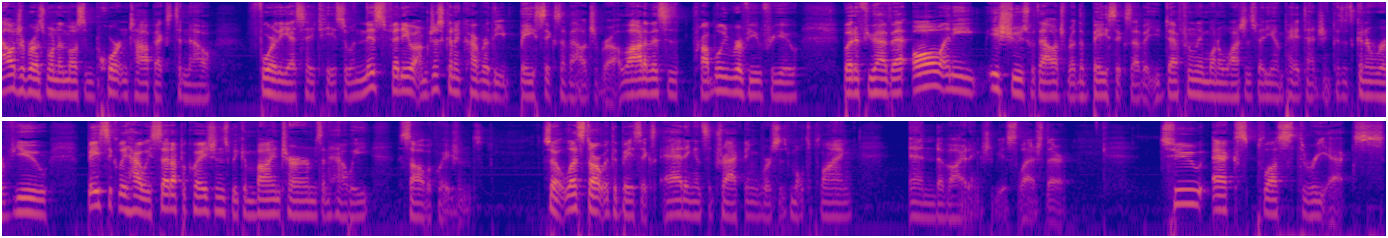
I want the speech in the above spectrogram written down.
algebra is one of the most important topics to know for the SAT. So in this video, I'm just going to cover the basics of algebra. A lot of this is probably review for you, but if you have at all any issues with algebra, the basics of it, you definitely want to watch this video and pay attention because it's going to review basically how we set up equations, we combine terms, and how we solve equations. So let's start with the basics, adding and subtracting versus multiplying and dividing. Should be a slash there. 2x plus 3x.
